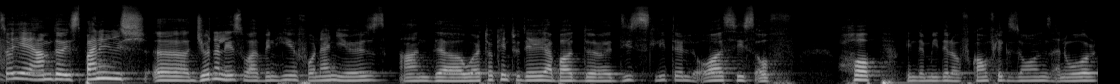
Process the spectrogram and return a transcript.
So yeah, I'm the Spanish uh, journalist who have been here for nine years, and uh, we're talking today about the, this little oasis of hope in the middle of conflict zones and war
